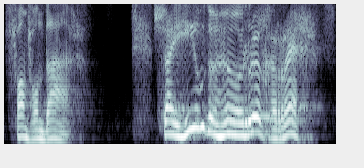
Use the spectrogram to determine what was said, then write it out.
van vandaag. Zij hielden hun rug recht.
